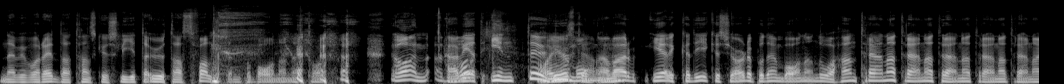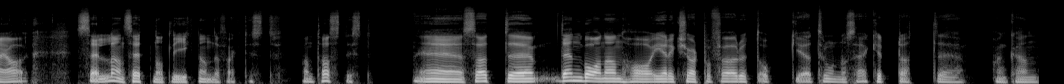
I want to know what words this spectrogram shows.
när vi var rädda att han skulle slita ut asfalten på banan ett tag. Ja, det Jag var- vet inte Ja, hur det. många Mm. varv Erik Kadikis körde på den banan då. Han tränar, tränar, tränar, tränar, tränar. Jag har sällan sett något liknande faktiskt. Fantastiskt. Eh, så att eh, den banan har Erik kört på förut och jag tror nog säkert att eh, han kan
